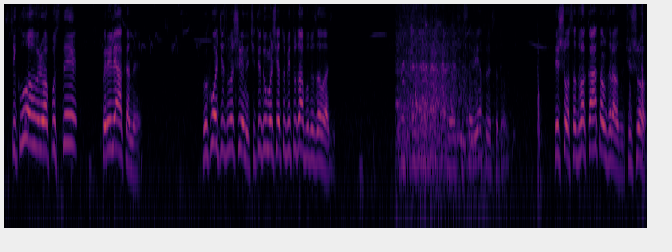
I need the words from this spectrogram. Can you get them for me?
Стекло, говорю, опусти. Перелякане. Виходь із машини. Чи ти думаєш, я тобі туди буду залазити? Ну, советується там? Ти що, з адвокатом зразу, чи що?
